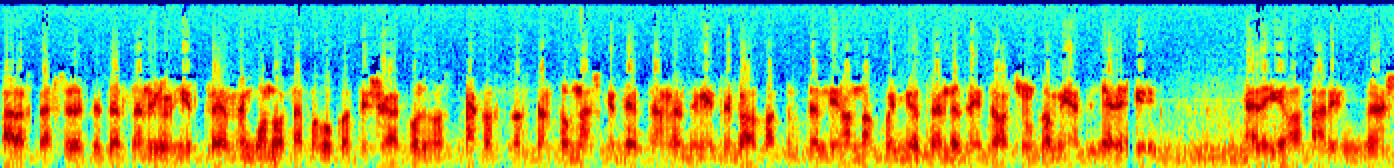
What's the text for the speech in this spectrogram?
választás előtt közvetlenül hirtelen meggondolták magukat, és elkorozozták, azt, azt nem tudom másként értelmezni, mint hogy be akartak tenni annak, hogy mi a rendezvényt tartsunk, ami hát egy eléggé eléggé határigúzás.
